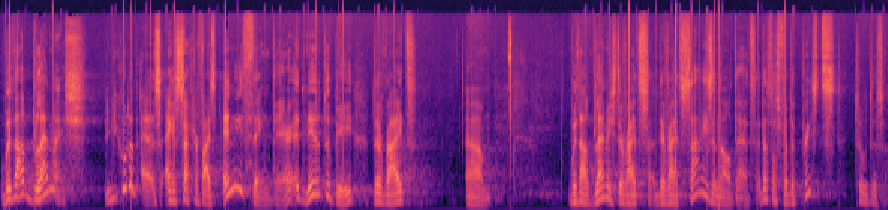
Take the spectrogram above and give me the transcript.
without blemish. You couldn't sacrifice anything there. It needed to be the right, um, without blemish, the right, the right size and all that. That was for the priests to do so.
